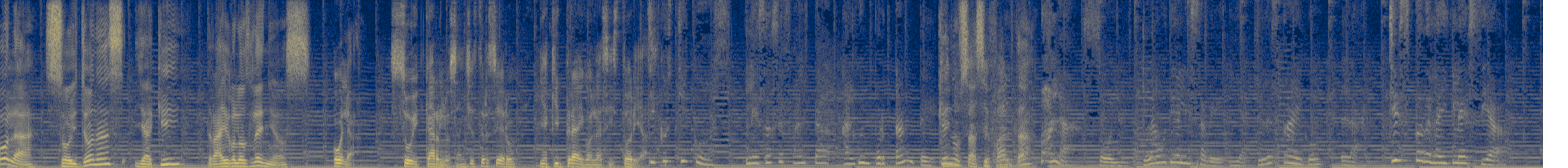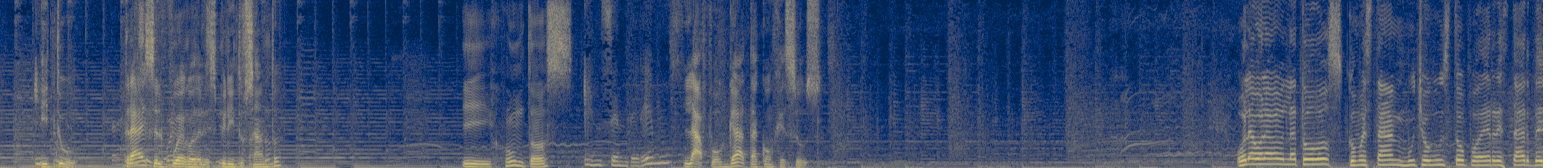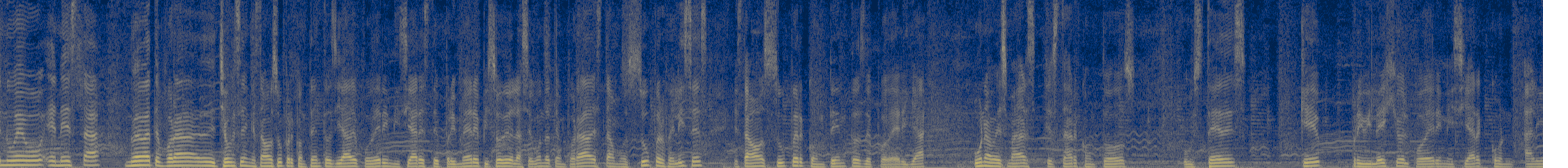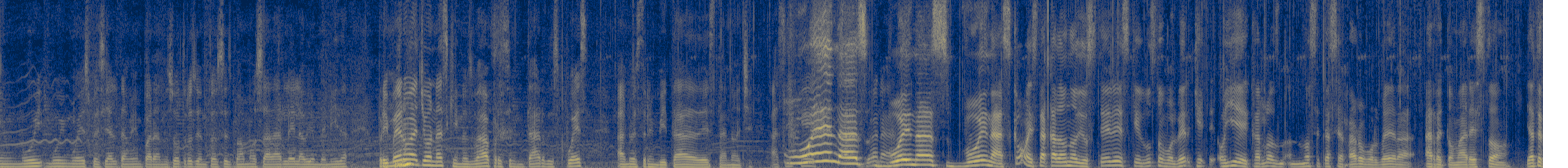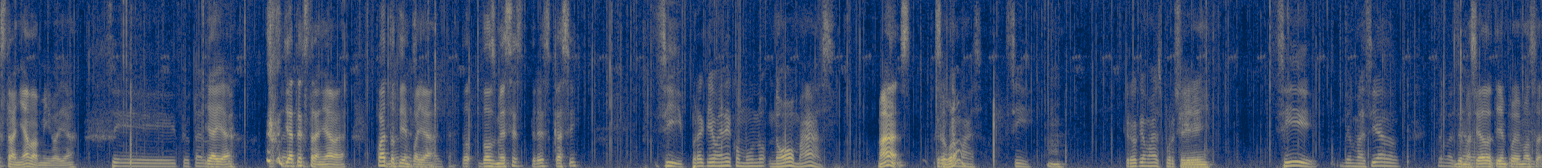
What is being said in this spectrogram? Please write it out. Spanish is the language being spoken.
Hola, soy Jonas y aquí traigo los leños. Hola, soy Carlos Sánchez III y aquí traigo las historias. Chicos, chicos, les hace falta algo importante. ¿Qué nos hace falta? Hola, soy Claudia Elizabeth y aquí les traigo la chispa de la iglesia. ¿Y tú? ¿Traes el fuego del Espíritu Santo? Y juntos encenderemos la fogata con Jesús. Hola, hola, hola a todos, ¿cómo están? Mucho gusto poder estar de nuevo en esta nueva temporada de Chosen. Estamos súper contentos ya de poder iniciar este primer episodio de la segunda temporada. Estamos súper felices, estamos súper contentos de poder ya una vez más estar con todos ustedes. Qué privilegio el poder iniciar con alguien muy, muy, muy especial también para nosotros. Entonces vamos a darle la bienvenida primero a Jonas, quien nos va a presentar después a nuestra invitada de esta noche. Así buenas, buenas, buenas, ¿Cómo está cada uno de ustedes? Qué gusto volver. Que, oye, Carlos, ¿no se te hace raro volver a, retomar esto? Ya te extrañaba, amigo, ya. Sí, totalmente. Ya, ya. ya te extrañaba. ¿Cuánto tiempo ya? ¿Dos meses? ¿Tres casi? Sí, prácticamente como uno. No, más. ¿Más? Creo que más. Sí. Mm. Creo que más porque. Sí. Sí, demasiado. Demasiado, tiempo. Hemos,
